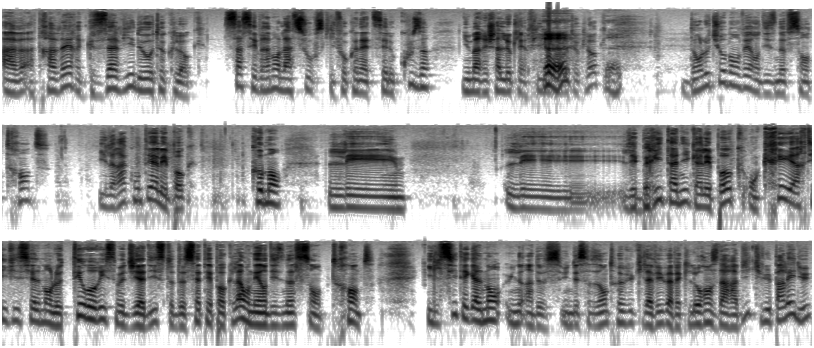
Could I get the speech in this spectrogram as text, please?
à- à travers Xavier de Hautecloque. Ça, c'est vraiment la source qu'il faut connaître. C'est le cousin du maréchal Leclerc, Philippe de Hautecloque. Dans Le Turban Vert en 1930, il racontait à l'époque comment les, les, Britanniques à l'époque ont créé artificiellement le terrorisme djihadiste de cette époque-là. On est en 1930. Il cite également une, un de, une ses entrevues qu'il avait eues avec Laurence d'Arabie qui lui parlait du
